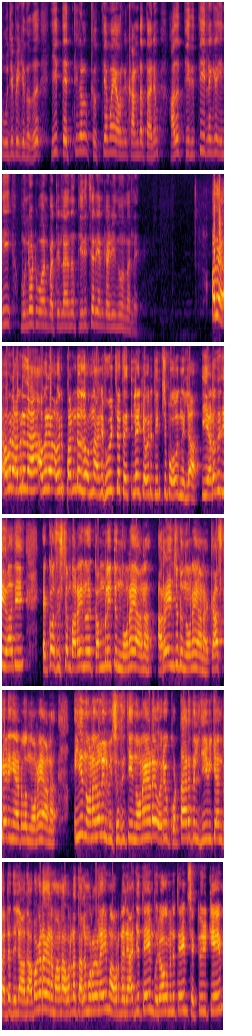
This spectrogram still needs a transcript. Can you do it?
സൂചിപ്പിക്കുന്നത് ഈ തെറ്റുകൾ കൃത്യമായി അവർക്ക് കണ്ടെത്താനും അത് തിരുത്തിയില്ലെങ്കിൽ ഇനി മുന്നോട്ട് പോകാൻ പറ്റില്ല എന്ന് തിരിച്ചറിയാൻ കഴിയുന്നു എന്നല്ലേ? അതെ അവർ അവരത് അവർ അവർ പണ്ട് ഒന്ന് അനുഭവിച്ച തെറ്റിലേക്ക് അവർ തിരിച്ചു പോകുന്നില്ല. ഈ ഇടത് ജിഹാദി എക്കോസിസ്റ്റം പറയുന്നത് കംപ്ലീറ്റ് നുണയാണ് അറേഞ്ച്ഡ് നുണയാണ് കാസ്കേഡിംഗ് ആയിട്ടുള്ള നുണയാണ്. ഈ നുണകളിൽ വിശ്വസിച്ച് ഈ നുണയുടെ ഒരു കൊട്ടാരത്തിൽ ജീവിക്കാൻ പറ്റത്തില്ല. അത് അപകടകരമാണ്. അവരുടെ തലമുറകളെയും അവരുടെ രാജ്യത്തെയും പുരോഗമനത്തെയും സെക്യൂരിറ്റിയെയും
